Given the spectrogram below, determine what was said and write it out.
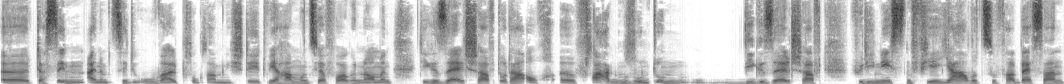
äh, das in einem CDU-Wahlprogramm nicht steht. Wir haben uns ja vorgenommen, die Gesellschaft oder auch äh, Fragen rund um die Gesellschaft für die nächsten vier Jahre zu verbessern.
